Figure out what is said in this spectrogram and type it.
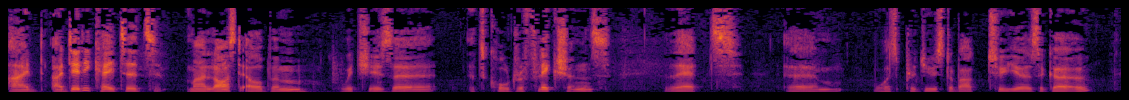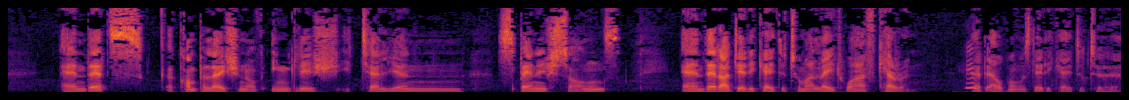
I, I dedicated my last album, which is a, it's called Reflections, that um, was produced about two years ago, and that's a compilation of English, Italian, Spanish songs, and that I dedicated to my late wife Karen. That album was dedicated to her.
